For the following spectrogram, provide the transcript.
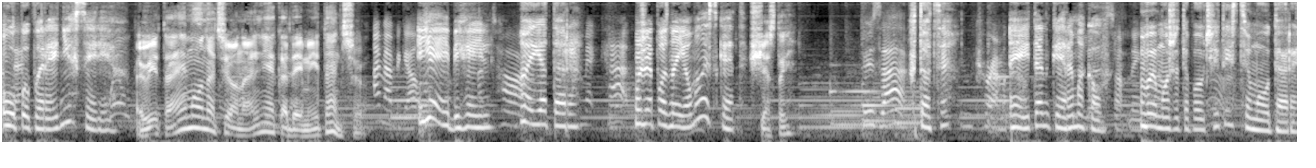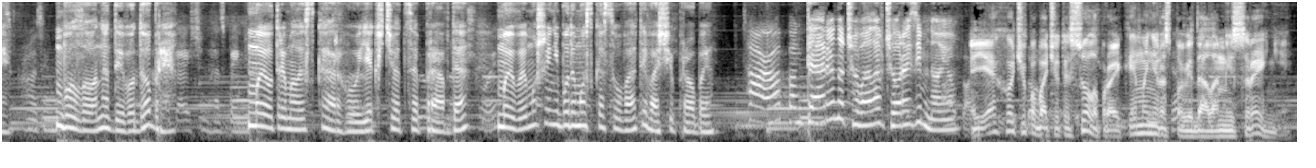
У попередніх серіях Вітаємо у Національній академії танцю. я Ебігейль. А я Тара. Вже познайомились, Кет? Щасти. Хто це? Ейтан Керемаков. Ви можете повчитись цьому у Тари. Було на диво добре. Ми отримали скаргу. Якщо це правда, ми вимушені будемо скасувати ваші проби. Тара ночувала вчора зі мною. Я хочу побачити соло, про яке мені розповідала міс Рейні.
